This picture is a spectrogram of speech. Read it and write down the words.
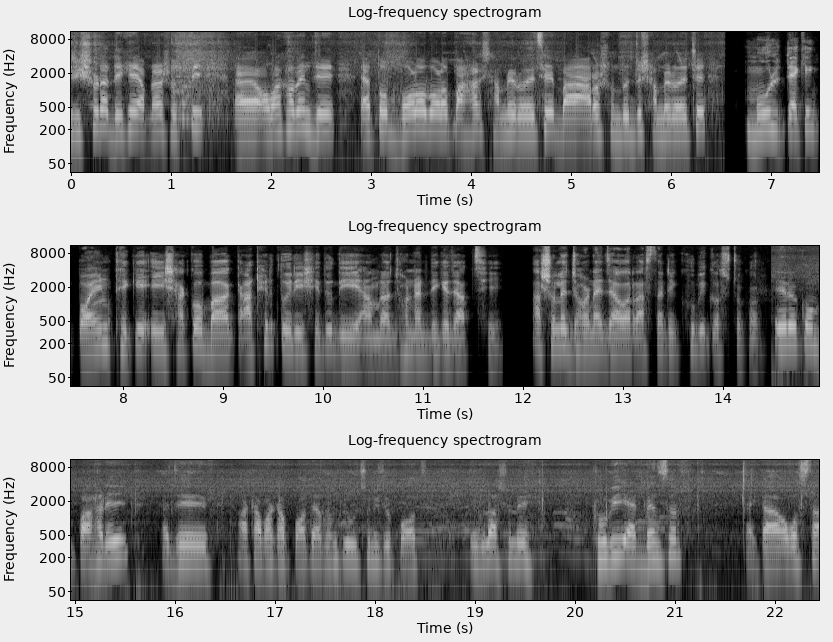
দৃশ্যটা দেখে আপনারা সত্যি অবাক হবেন যে এত বড় বড় পাহাড় সামনে রয়েছে বা আরও সৌন্দর্য সামনে রয়েছে। মূল ট্রেকিং পয়েন্ট থেকে এই সাঁকো বা কাঠের তৈরি সেতু দিয়ে আমরা ঝর্ণার দিকে যাচ্ছি। আসলে ঝর্ণায় যাওয়ার রাস্তাটি খুবই কষ্টকর। এরকম পাহাড়ে যে আঁকা পাকা পথ এবং কি উঁচু নিচু পথ, এগুলো আসলে খুবই অ্যাডভেঞ্চার একটা অবস্থা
